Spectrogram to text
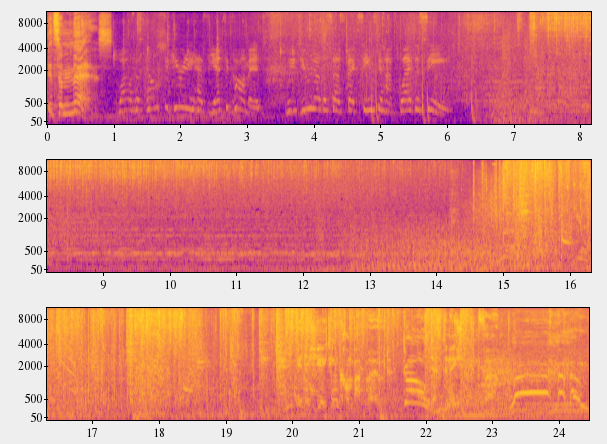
it's a mess. While hotel security has yet to comment, we do know the suspect seems to have fled the scene. Initiating combat mode. Go! Destination confirmed. Woo!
